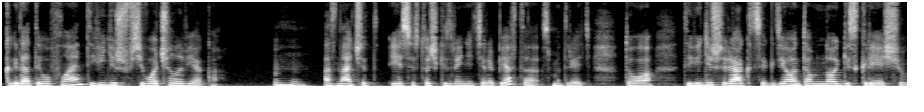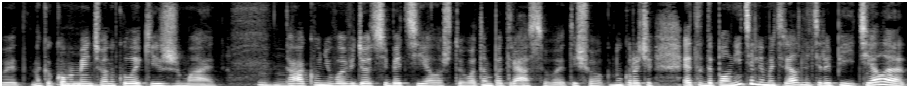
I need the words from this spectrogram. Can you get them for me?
когда ты офлайн, ты видишь всего человека. А значит, если с точки зрения терапевта смотреть, то ты видишь реакции, где он там ноги скрещивает, на каком mm-hmm. моменте он кулаки сжимает, угу. как у него ведет себя тело, что его там потрясывает, еще. Ну, короче, это дополнительный материал для терапии. Тело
